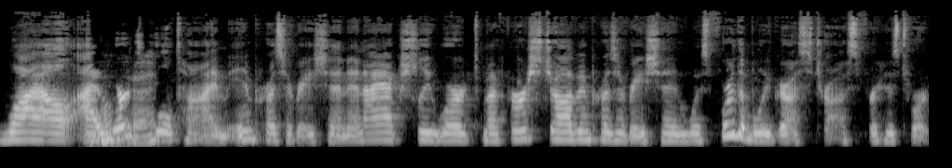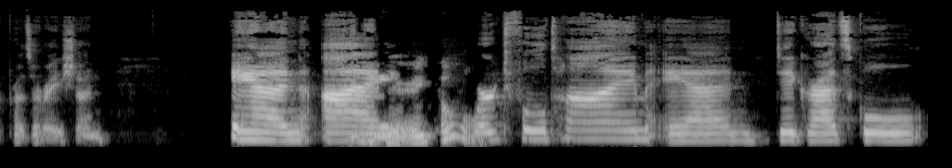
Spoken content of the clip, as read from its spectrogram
while I worked full time in preservation. And I actually worked, my first job in preservation was for the Bluegrass Trust for historic preservation. And I cool. worked full time and did grad school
